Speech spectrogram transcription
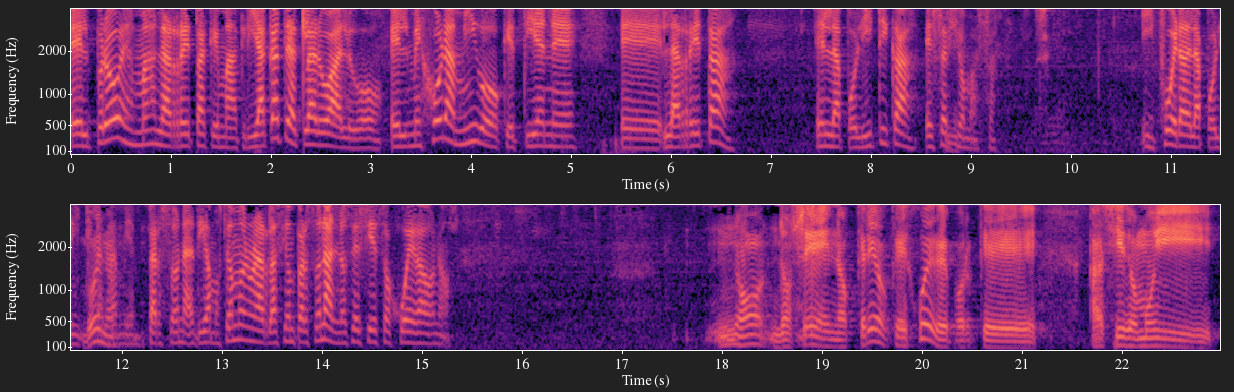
el PRO es más la reta que Macri. Y acá te aclaro algo, el mejor amigo que tiene eh, la reta en la política es Sergio Massa. Y fuera de la política Bueno. también, persona, digamos, tenemos una relación personal, no sé si eso juega o no. No, no sé, no creo que juegue porque ha sido muy,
